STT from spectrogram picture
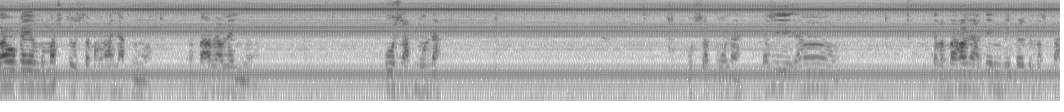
bago kayong gumastos sa mga anak nyo, sa paaralan nyo, usap muna. Usap muna. Kasi ang trabaho natin, hindi pwede basta.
